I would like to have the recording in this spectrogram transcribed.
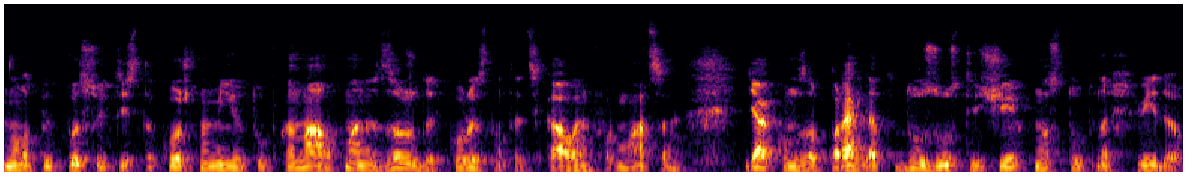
Ну, от, підписуйтесь також на мій YouTube канал. У мене завжди корисна та цікава інформація. Дякую за перегляд. До зустрічі в наступних відео.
